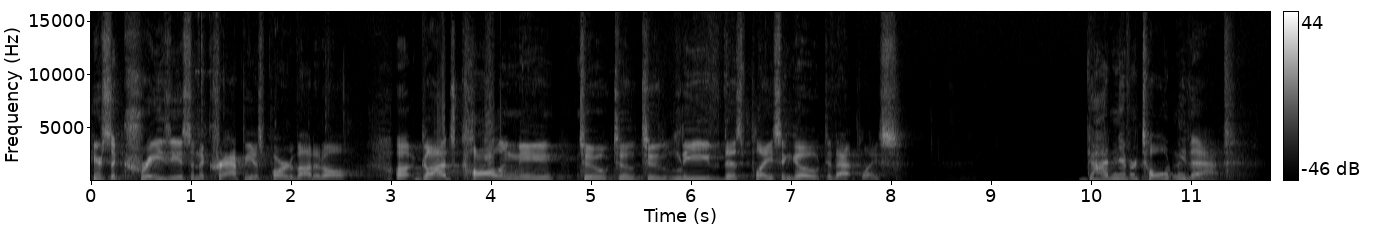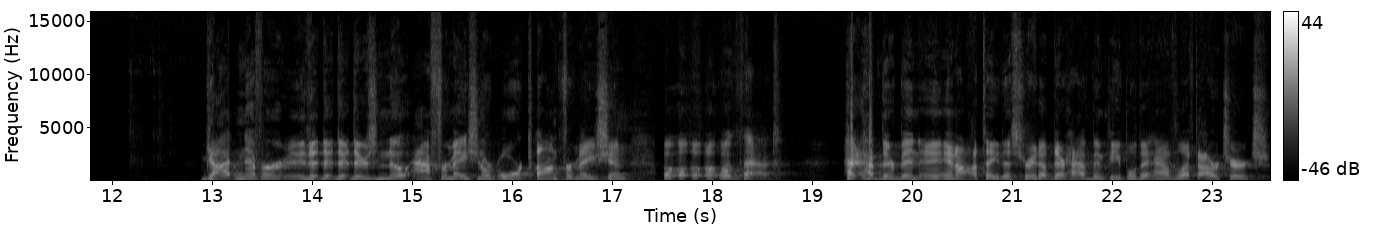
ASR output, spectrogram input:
Here's the craziest and the crappiest part about it all. Uh, God's calling me to, to, to leave this place and go to that place. God never told me that. God never, there's no affirmation or, or confirmation of, that. Have there been, and I'll tell you this straight up, there have been people that have left our church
